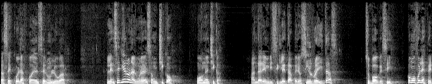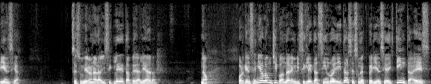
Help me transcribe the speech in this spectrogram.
Las escuelas pueden ser un lugar. ¿Le enseñaron alguna vez a un chico o a una chica andar en bicicleta pero sin rueditas? Supongo que sí. ¿Cómo fue la experiencia? ¿Se subieron a la bicicleta, pedalearon? No, porque enseñarle a un chico a andar en bicicleta sin rueditas es una experiencia distinta. Es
